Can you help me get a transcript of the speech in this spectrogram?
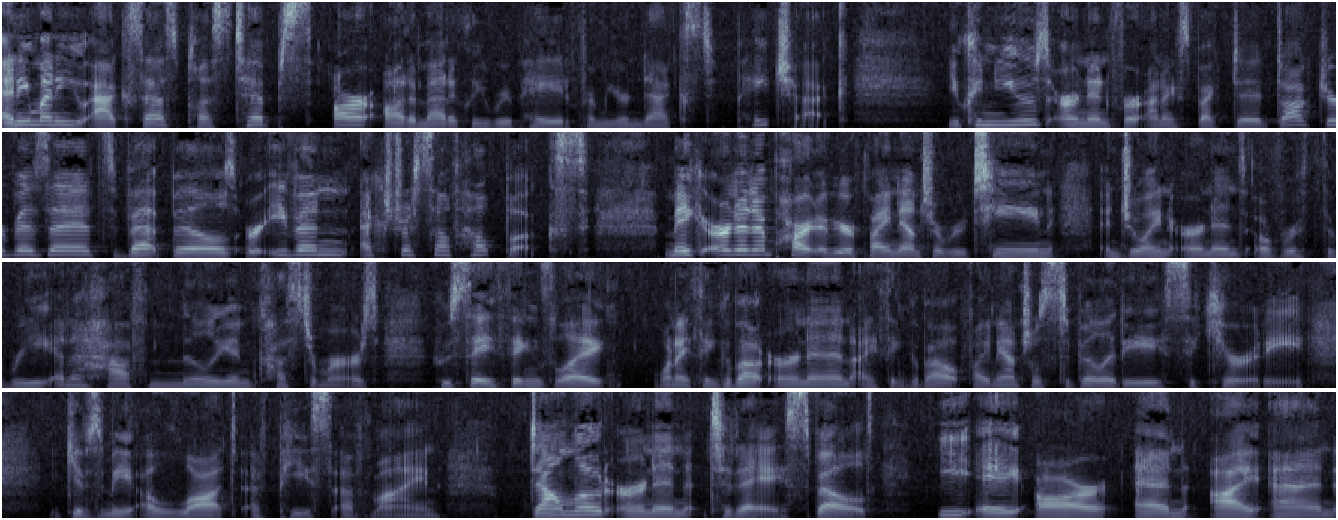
Any money you access plus tips are automatically repaid from your next paycheck. You can use Earnin for unexpected doctor visits, vet bills, or even extra self help books. Make Earnin a part of your financial routine and join Earnin's over three and a half million customers who say things like, When I think about Earnin, I think about financial stability, security. It gives me a lot of peace of mind. Download Earnin today, spelled E A R N I N,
